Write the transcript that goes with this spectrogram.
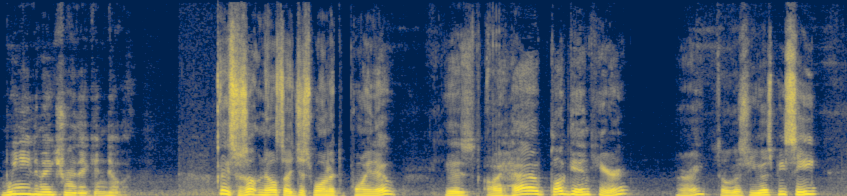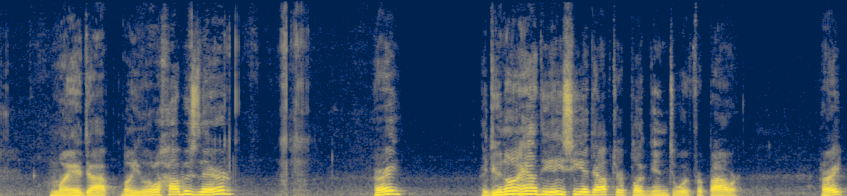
we need to make sure they can do it. Okay, so something else I just wanted to point out is I have plugged in here. All right, so this is USB-C. My adapt, my little hub is there. All right, I do not have the AC adapter plugged into it for power. All right,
